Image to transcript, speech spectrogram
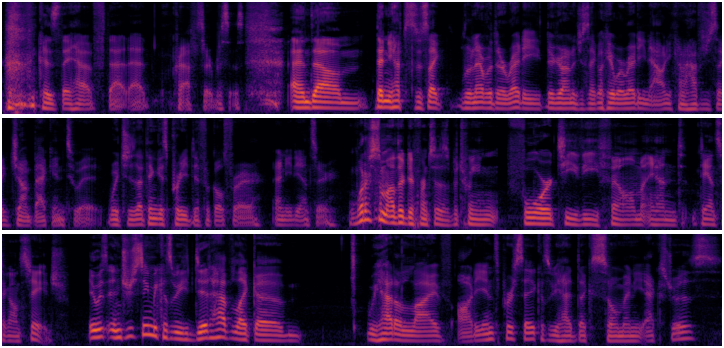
because they have that at craft services. And um, then you have to just like whenever they're ready they're gonna just like okay we're ready now and you kind of have to just like jump back into it which is i think is pretty difficult for any dancer What are some other differences between for TV film and dancing on stage? it was interesting because we did have like a we had a live audience per se because we had like so many extras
